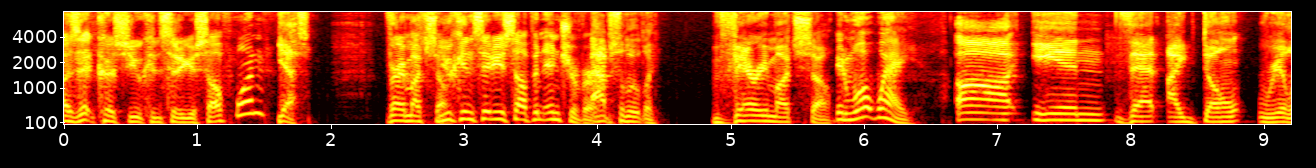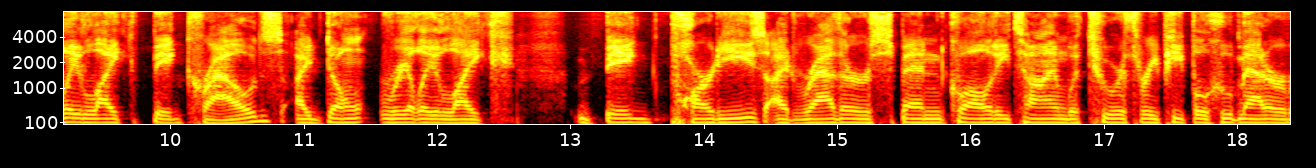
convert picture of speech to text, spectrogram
Is it because you consider yourself one? Yes. Very much so. You consider yourself an introvert? Absolutely. Very much so. In what way? Uh, in that I don't really like big crowds. I don't really like big parties. I'd rather spend quality time with two or three people who matter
